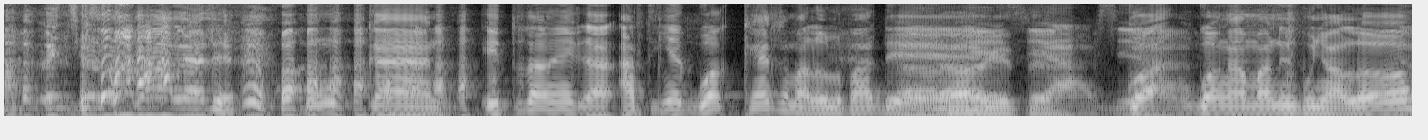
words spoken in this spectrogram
aku curiga lo deh. Bukan. Itu namanya artinya gua care sama lu lu pade. Oh, gitu. Siap, siap. Gua gua ngamanin punya lo,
